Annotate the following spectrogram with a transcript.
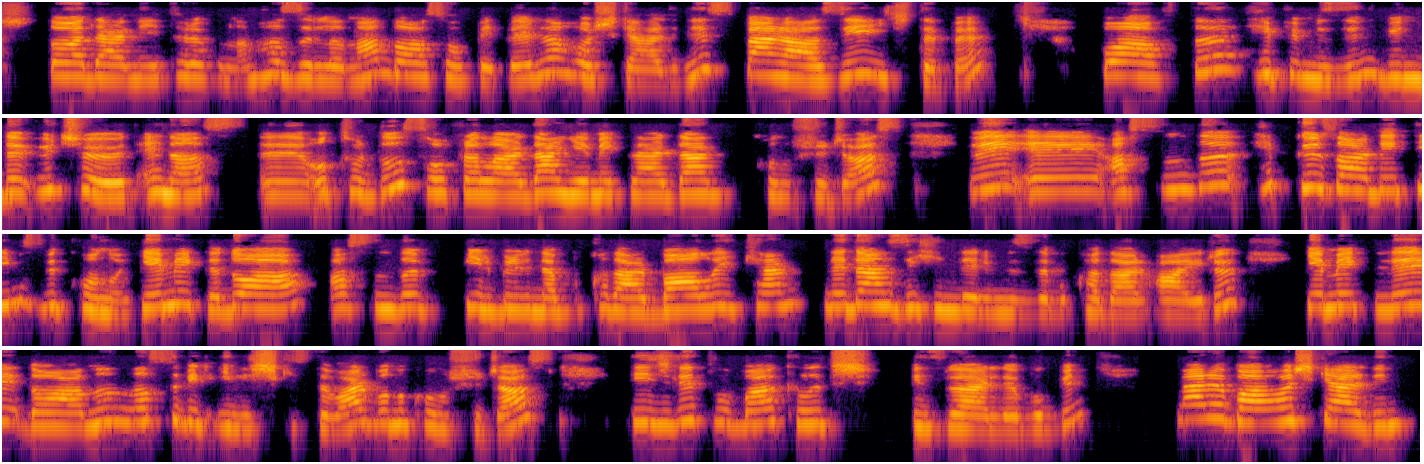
Merhabalar, Doğa Derneği tarafından hazırlanan Doğa Sohbetlerine hoş geldiniz. Ben Raziye İçtepe. Bu hafta hepimizin günde üç öğün en az e, oturduğu sofralardan, yemeklerden konuşacağız. Ve e, aslında hep göz ardı ettiğimiz bir konu. Yemekle doğa aslında birbirine bu kadar bağlıyken neden zihinlerimizde bu kadar ayrı? Yemekle doğanın nasıl bir ilişkisi var? Bunu konuşacağız. Dicle Tuğba Kılıç bizlerle bugün. Merhaba, hoş geldin.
